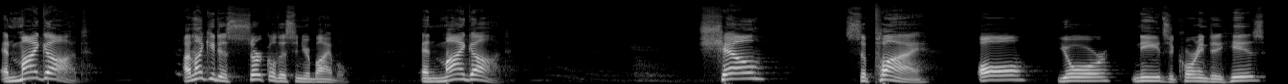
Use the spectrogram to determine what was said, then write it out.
And my God, I'd like you to circle this in your Bible. And my God shall supply all your needs according to his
